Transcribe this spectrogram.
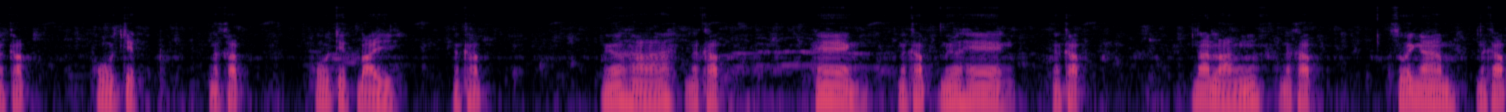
นะครับ โพเจ็ดนะครับ โพเจ็ดใบนะครับ เนื้อหานะครับ แห้งนะครับ เนื้อแห้งนะครับ ด้านหลังนะครับ สวยงามนะครับ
